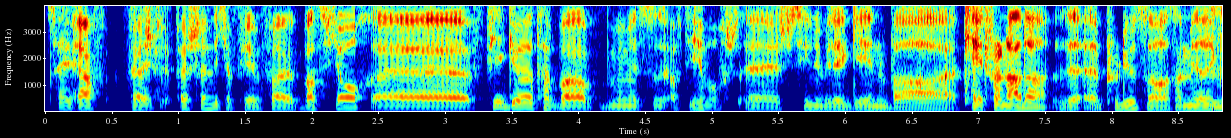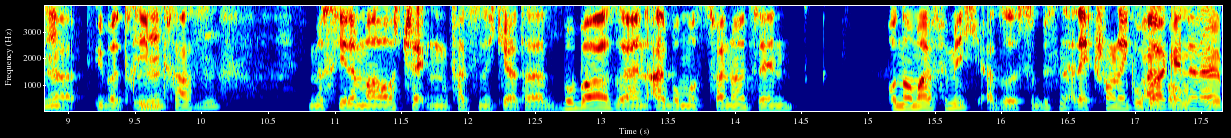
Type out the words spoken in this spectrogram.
Safe. Ja, ver Safe. verständlich auf jeden Fall. Was ich auch äh, viel gehört habe, war, wenn wir jetzt auf die Hip-Hop-Schiene wieder gehen, war Kate Ranada, der äh, Producer aus Amerika. Übertrieben Mhm, krass. Müsst jeder mal auschecken, falls ihr nicht gehört habt. Bubba, sein Album aus 2019. Unnormal für mich. Also ist so ein bisschen Electronic Bubba generell.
